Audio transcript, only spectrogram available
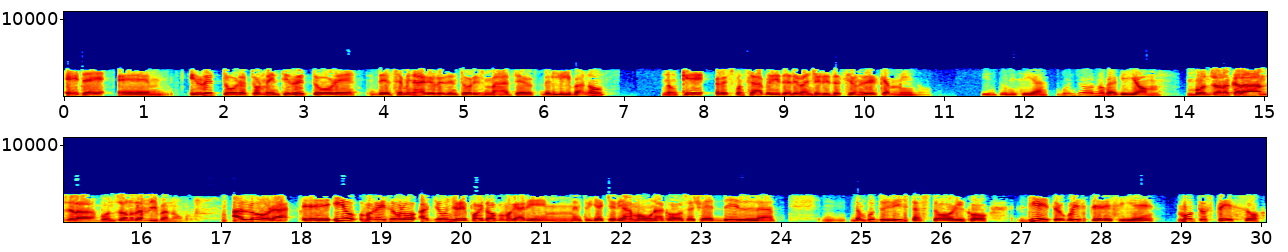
ed è eh, il rettore, attualmente il rettore del seminario Redentoris Mater del Libano, nonché responsabile dell'evangelizzazione del cammino in Tunisia. Buongiorno per Guillaume. Buongiorno cara Angela, buongiorno dal Libano. Allora, eh, io vorrei solo aggiungere poi dopo, magari mentre chiacchieriamo, una cosa, cioè del, da un punto di vista storico, dietro queste eresie molto spesso,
